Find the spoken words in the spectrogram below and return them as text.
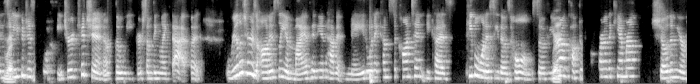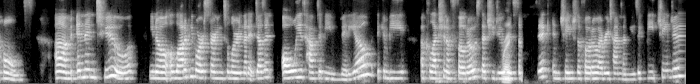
And right. so you could just do a featured kitchen of the week or something like that. But realtors, honestly, in my opinion, have it made when it comes to content because people want to see those homes. So if you're right. uncomfortable in front of the camera, show them your homes. Um, and then two, you know, a lot of people are starting to learn that it doesn't always have to be video. It can be a collection of photos that you do right. with some music and change the photo every time the music beat changes.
